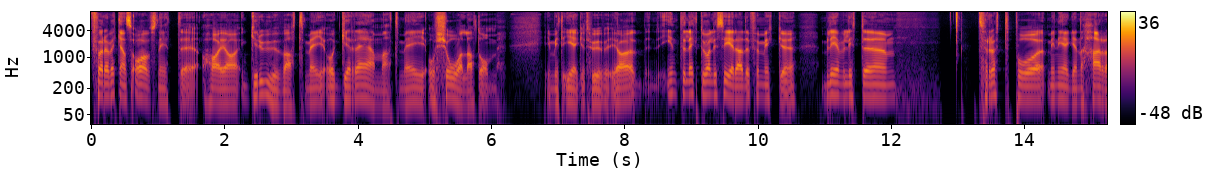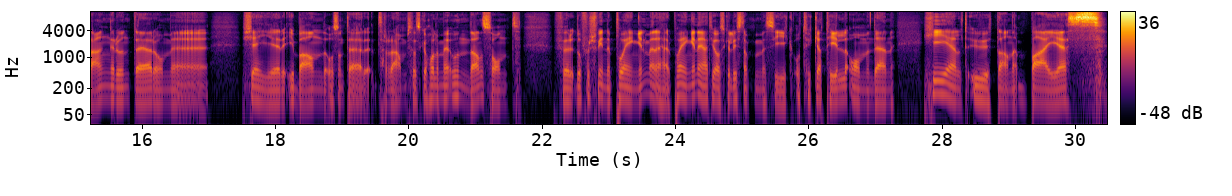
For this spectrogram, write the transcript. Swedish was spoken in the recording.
Förra veckans avsnitt eh, har jag gruvat mig och grämat mig och tjålat om i mitt eget huvud. Jag intellektualiserade för mycket, blev lite eh, trött på min egen harang runt där om eh, tjejer i band och sånt där trams. Jag ska hålla mig undan sånt för då försvinner poängen med det här. Poängen är att jag ska lyssna på musik och tycka till om den helt utan bias.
